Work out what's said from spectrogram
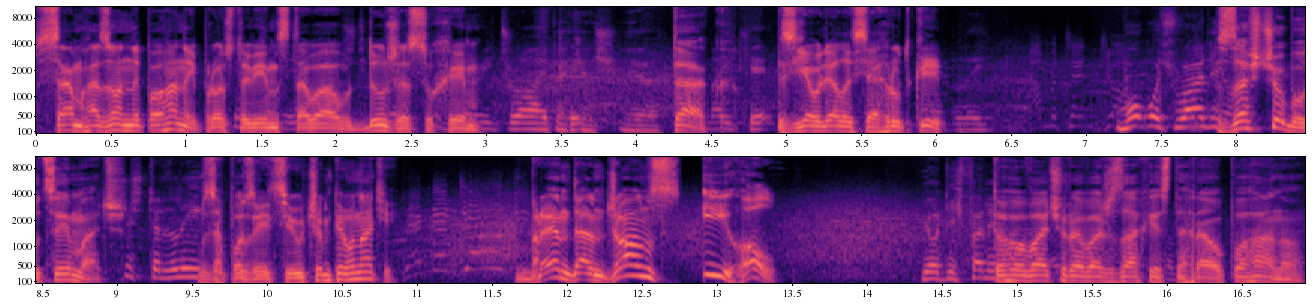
Сам газон непоганий, просто він ставав дуже сухим. Так, З'являлися грудки за що був цей матч? за позицію у чемпіонаті. Брендан Джонс і гол. Того вечора ваш захист грав погано.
